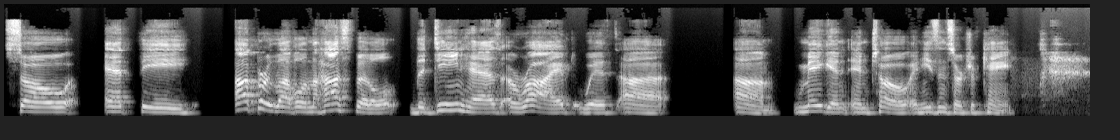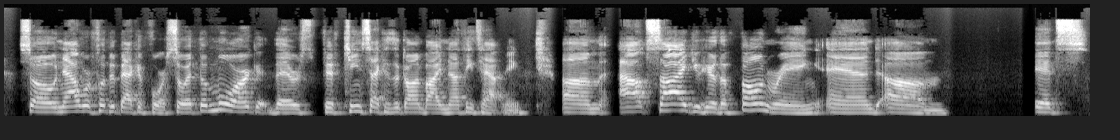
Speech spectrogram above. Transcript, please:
So at the upper level in the hospital, the dean has arrived with uh, um, Megan in tow, and he's in search of Cain. So now we're flipping back and forth. So at the morgue, there's 15 seconds have gone by, nothing's happening. Um, outside, you hear the phone ring, and um, it's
